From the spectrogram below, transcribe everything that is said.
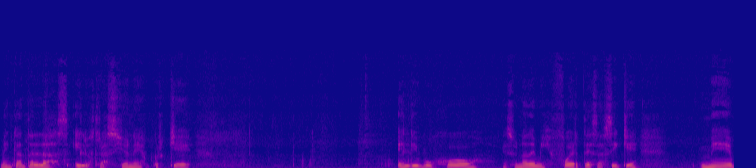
Me encantan las ilustraciones porque el dibujo es uno de mis fuertes, así que me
